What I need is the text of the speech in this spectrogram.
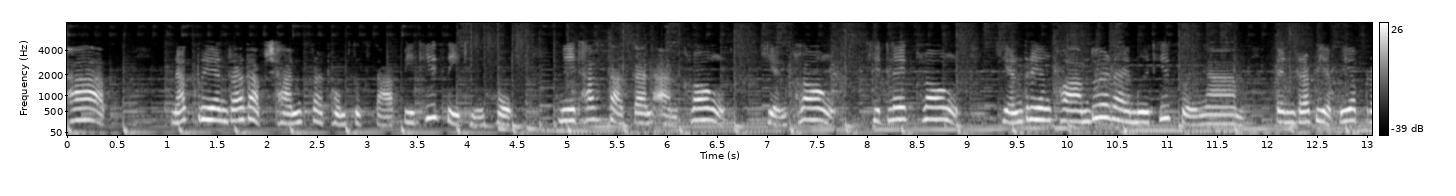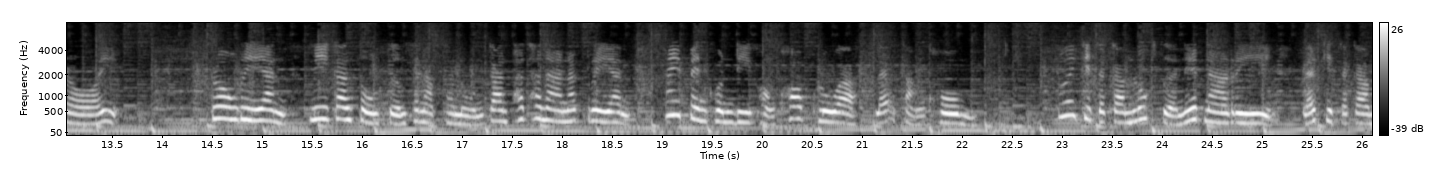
ภาพ นักเรียนระดับชั้นประถมศึกษาปีที่ 4-6 มีทักษะการอ่านคล่อง เขียนคล่อง คิดเลขคล่อง เขียนเรียงความด้วยลายมือที่สวยงาม เป็นระเบียบเรียบร้อย โรงเรียนมีการส่งเสริมสนับสนุนการพัฒนานักเรียน ให้เป็นคนดีของครอบครัวและสังคม ด้วยกิจกรรมลูกเสือเนตรนารี และกิจกรรม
